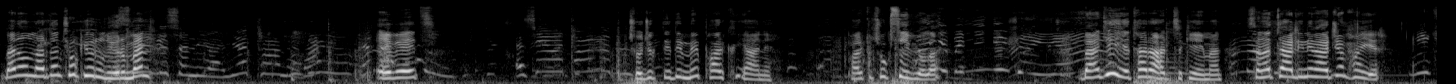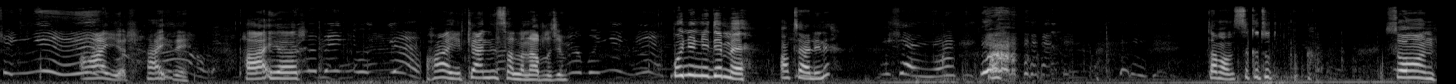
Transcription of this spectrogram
Ben onlardan çok yoruluyorum. Ben Ne sanıyor? Ya tane var ya. Evet E tane. çocuk dedim mi park yani. Parkı çok seviyorlar. Bence yeter artık Eymen. Sana terliğini vereceğim. Hayır. Hayır. Hayır. Hayır. Hayır. Kendin sallan ablacığım. Ne deme. Al terliğini. Tamam sıkı tut. Son.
